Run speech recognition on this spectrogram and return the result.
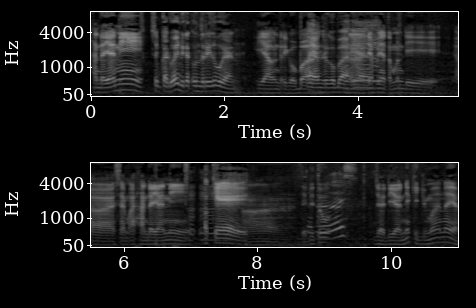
Handayani. SMK 2 yang dekat Undri itu bukan? Iya, Undri Goba. Oh, ya, Undri Goba, Nah, iya. Dia punya temen di eh, SMA Handayani. Oke. Nah, jadi tuh Terus, jadiannya kayak gimana ya?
